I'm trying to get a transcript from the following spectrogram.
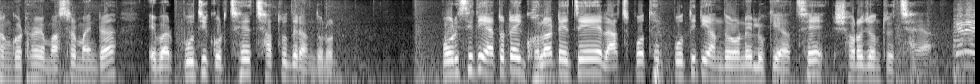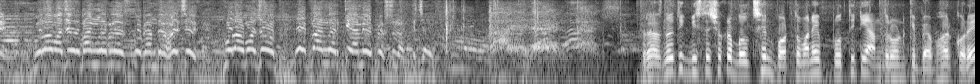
সংগঠনের মাস্টার মাইন্ডরা এবার পুঁজি করছে ছাত্রদের আন্দোলন। পরিস্থিতি এতটাই ঘোলাটে যে রাজপথের প্রতিটি আন্দোলনে লুকিয়ে আছে ষড়যন্ত্রের ছায়া। বাংলা হয়েছে। এই আমি প্রশ্ন রাখতে চাই? রাজনৈতিক বিশ্লেষকরা বলছেন বর্তমানে প্রতিটি আন্দোলনকে ব্যবহার করে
